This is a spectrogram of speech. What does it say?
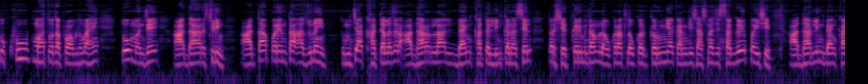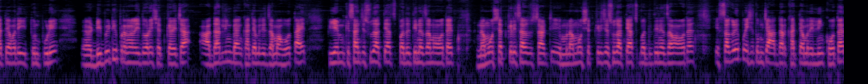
तो खूप महत्त्वाचा प्रॉब्लेम आहे. तो म्हणजे आधार सिडिंग. आतापर्यंत अजूनही तुमच्या खात्याला जर आधारला बँक खातं लिंक नसेल तर शेतकरी मित्रांनो लवकरात लवकर करून घ्या कारण की शासनाचे सगळे पैसे आधार लिंक बँक खात्यामध्ये इथून पुढे डी बी टी प्रणालीद्वारे शेतकऱ्याच्या आधार लिंक बँक खात्यामध्ये जमा होत आहेत. पी एम किसानचे सुद्धा त्याच पद्धतीने जमा होत आहेत. नमो शेतकरी सा- साठी नमो शेतकरीचे सुद्धा त्याच पद्धतीने जमा होत आहेत. हे सगळे पैसे तुमच्या आधार खात्यामध्ये लिंक होत आहेत.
